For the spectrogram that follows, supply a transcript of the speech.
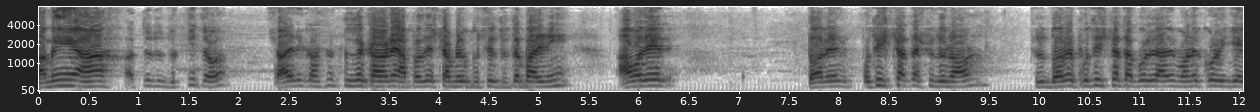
আমি অত্যন্ত দুঃখিত। শারীরিক অসুস্থতার কারণে আপনাদের সামনে উপস্থিত হতে পারিনি। আমাদের দলের প্রতিষ্ঠাতা শুধু নন শুধু দলের প্রতিষ্ঠাতা বললে আমি মনে করি যে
